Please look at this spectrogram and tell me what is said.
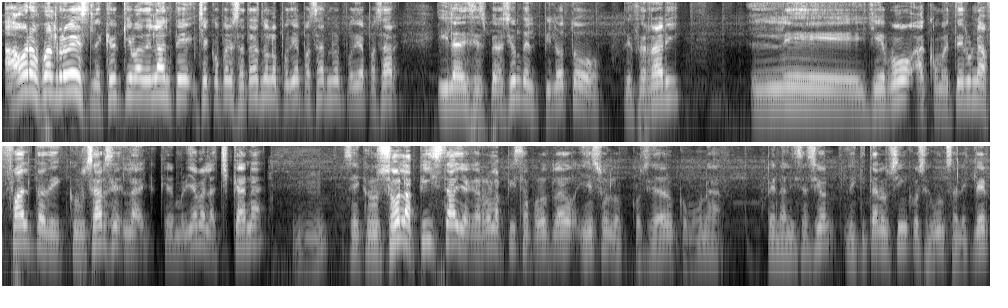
Ahora fue al revés, Leclerc iba adelante, Checo Pérez atrás, no lo podía pasar, no lo podía pasar y la desesperación del piloto de Ferrari le llevó a cometer una falta de cruzarse, la que me llama la chicana, se cruzó la pista y agarró la pista por otro lado y eso lo consideraron como una penalización, le quitaron cinco segundos a Leclerc,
